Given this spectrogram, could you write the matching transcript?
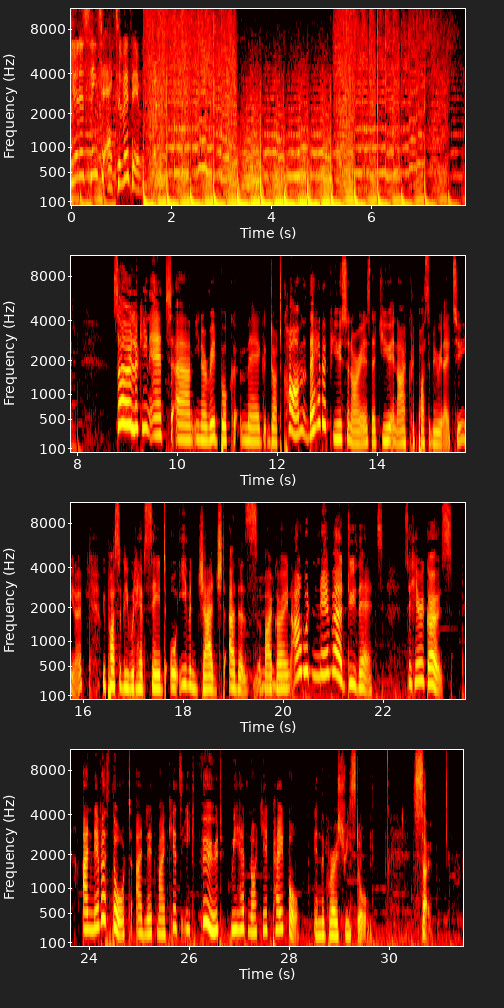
You're listening to Active FM. So, looking at um, you know redbookmag.com, they have a few scenarios that you and I could possibly relate to. You know, we possibly would have said or even judged others by going, "I would never do that." So here it goes. I never thought I'd let my kids eat food we had not yet paid for in the grocery store. So,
